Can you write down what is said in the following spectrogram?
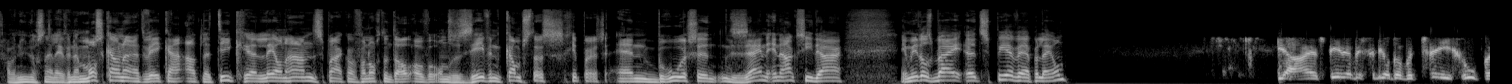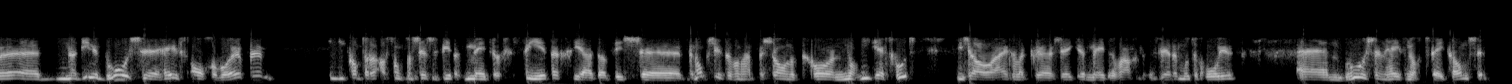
Gaan we nu nog snel even naar Moskou, naar het WK Atletiek. Uh, Leon Haan spraken we vanochtend al over onze zeven kampsters, schippers en broers. zijn in actie daar. Inmiddels bij het speerwerpen, Leon. Ja, het speerwerp is verdeeld over twee groepen. Uh, Nadine Broers uh, heeft al geworpen. Die komt er een afstand van 46 meter 40. Ja, dat is uh, ten opzichte van haar persoonlijk gewoon nog niet echt goed. Die zou eigenlijk zeker een meter of acht verder moeten gooien. En Broersen heeft nog twee kansen.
